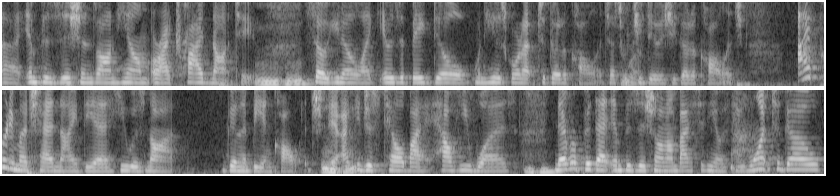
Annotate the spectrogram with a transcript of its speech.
uh, impositions on him, or I tried not to. Mm-hmm. So you know, like it was a big deal when he was growing up to go to college. That's what you do is you go to college. I pretty much had an idea he was not going to be in college. Mm-hmm. I could just tell by how he was. Never put that imposition on him. But I said, you know, if you want to go,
